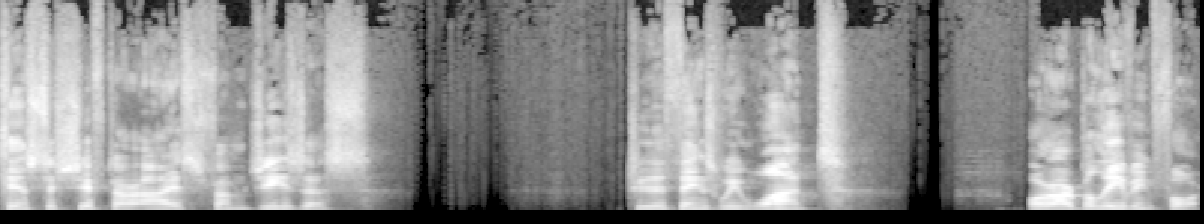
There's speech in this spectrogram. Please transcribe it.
Tends to shift our eyes from Jesus to the things we want or are believing for.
